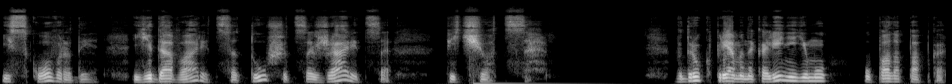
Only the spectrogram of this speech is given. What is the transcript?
и сковороды еда варится, тушится, жарится, печется. Вдруг прямо на колени ему упала папка.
